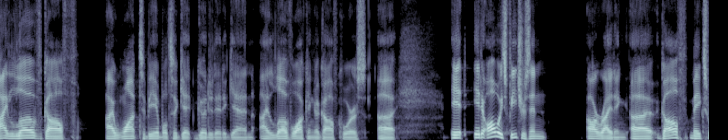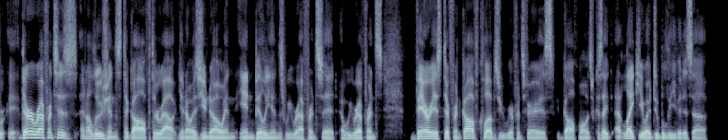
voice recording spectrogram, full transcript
I love golf. I want to be able to get good at it again. I love walking a golf course. Uh, it it always features in our writing. Uh, golf makes there are references and allusions to golf throughout. You know, as you know, in in Billions, we reference it. We reference various different golf clubs. We reference various golf modes because I, like you, I do believe it is a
